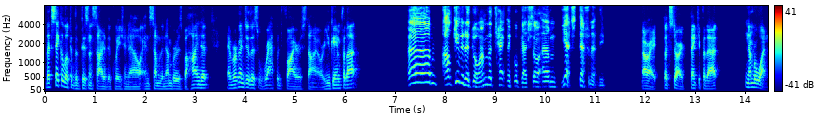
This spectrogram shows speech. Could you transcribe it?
Let's take a look at the business side of the equation now and some of the numbers behind it. And we're going to do this rapid fire style. Are you game for that? Um, I'll give it a go. I'm the technical guy. So um, yes, definitely. All right, let's start. Thank you for that. Number one,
